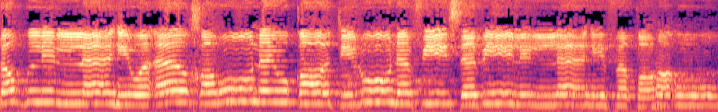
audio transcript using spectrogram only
فضل الله وآخرون يقاتلون في سبيل الله. فقرؤوا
